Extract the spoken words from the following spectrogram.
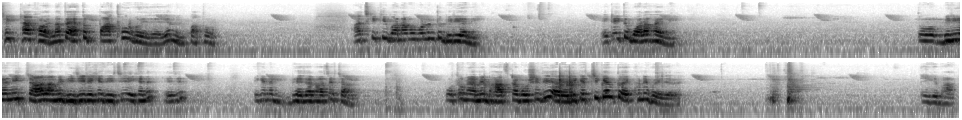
ঠিকঠাক হয়, না তো এত পাথর হয়ে যায়, জানেন, পাথর। আজকে কি বানাবো বলুন তো, বিরিয়ানি। এটাই তো বলা হয়নি। তো বিরিয়ানির চাল আমি ভিজিয়ে রেখে দিয়েছি এখানে, এই যে, এখানে ভেজানো আছে চাল। প্রথমে আমি ভাতটা বসিয়ে দিই, আর এদিকে চিকেন তো এক্ষুনি হয়ে যাবে। এই যে ভাত।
